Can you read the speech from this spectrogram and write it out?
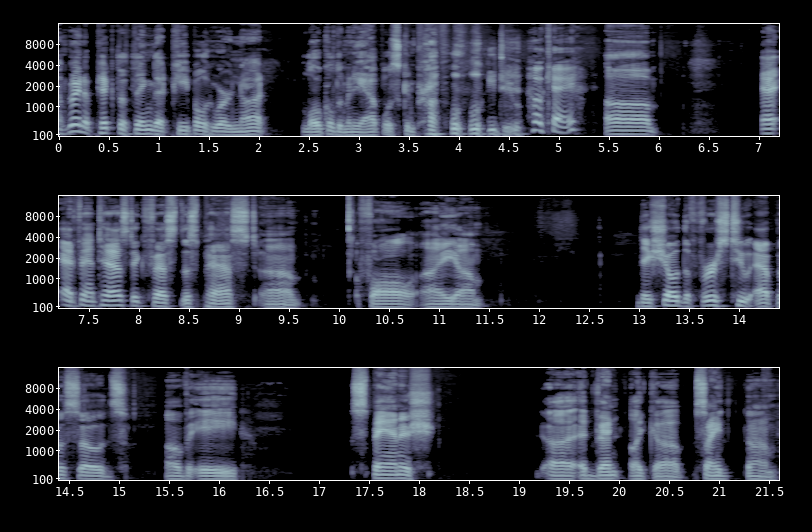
I'm going to pick the thing that people who are not local to Minneapolis can probably do. Okay. Um, at, at Fantastic Fest this past um, fall, I um, they showed the first two episodes of a Spanish uh, advent like a science um,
